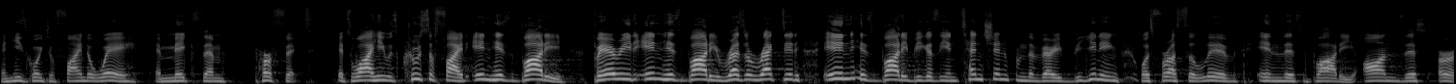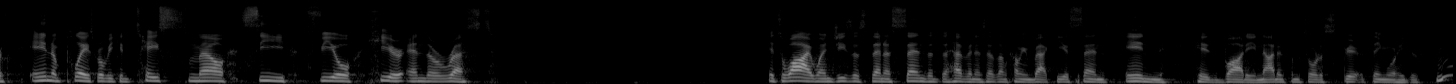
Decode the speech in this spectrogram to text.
And he's going to find a way and make them perfect. It's why he was crucified in his body, buried in his body, resurrected in his body, because the intention from the very beginning was for us to live in this body, on this earth, in a place where we can taste, smell, see, feel, hear, and the rest. It's why when Jesus then ascends into heaven and says, I'm coming back, he ascends in his body, not in some sort of spirit thing where he just, hmm,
